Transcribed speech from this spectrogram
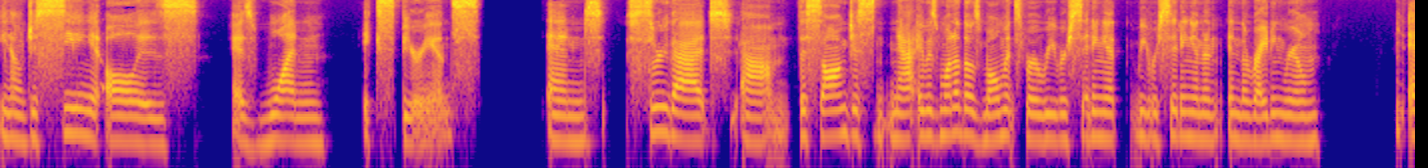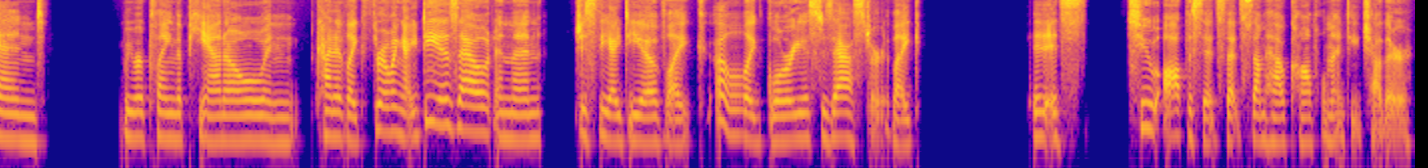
you know, just seeing it all as as one experience. And through that, um, the song just now it was one of those moments where we were sitting at we were sitting in a, in the writing room, and we were playing the piano and kind of like throwing ideas out, and then just the idea of like oh like glorious disaster. Like it, it's two opposites that somehow complement each other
